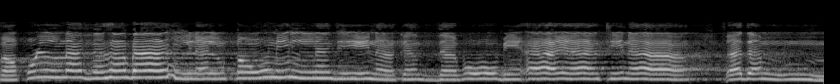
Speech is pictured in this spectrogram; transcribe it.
فَقُلْنَا اذْهَبَا إِلَى الْقَوْمِ الَّذِينَ كَذَّبُوا بِآيَاتِنَا. فَدَمَّرْنَاهُمْ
